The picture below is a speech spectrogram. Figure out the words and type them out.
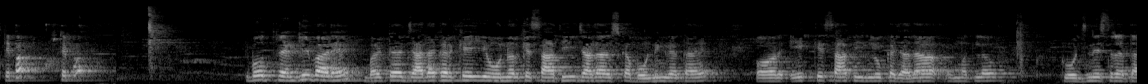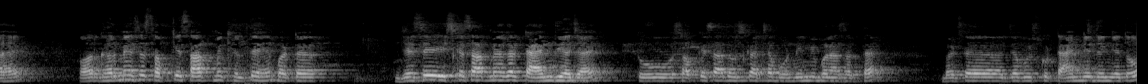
step up step up बहुत फ्रेंडली बर्ड है। बट ज़्यादा करके ये ओनर के साथ ही ज़्यादा इसका बॉन्डिंग रहता है। और एक के साथ इन लोग का ज़्यादा मतलब क्लोजनेस रहता है। और घर में ऐसे सबके साथ में खेलते हैं बट जैसे इसके साथ में अगर टाइम दिया जाए तो सबके साथ उसका अच्छा बॉन्डिंग भी बना सकता है। बट जब उसको टाइम नहीं देंगे तो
